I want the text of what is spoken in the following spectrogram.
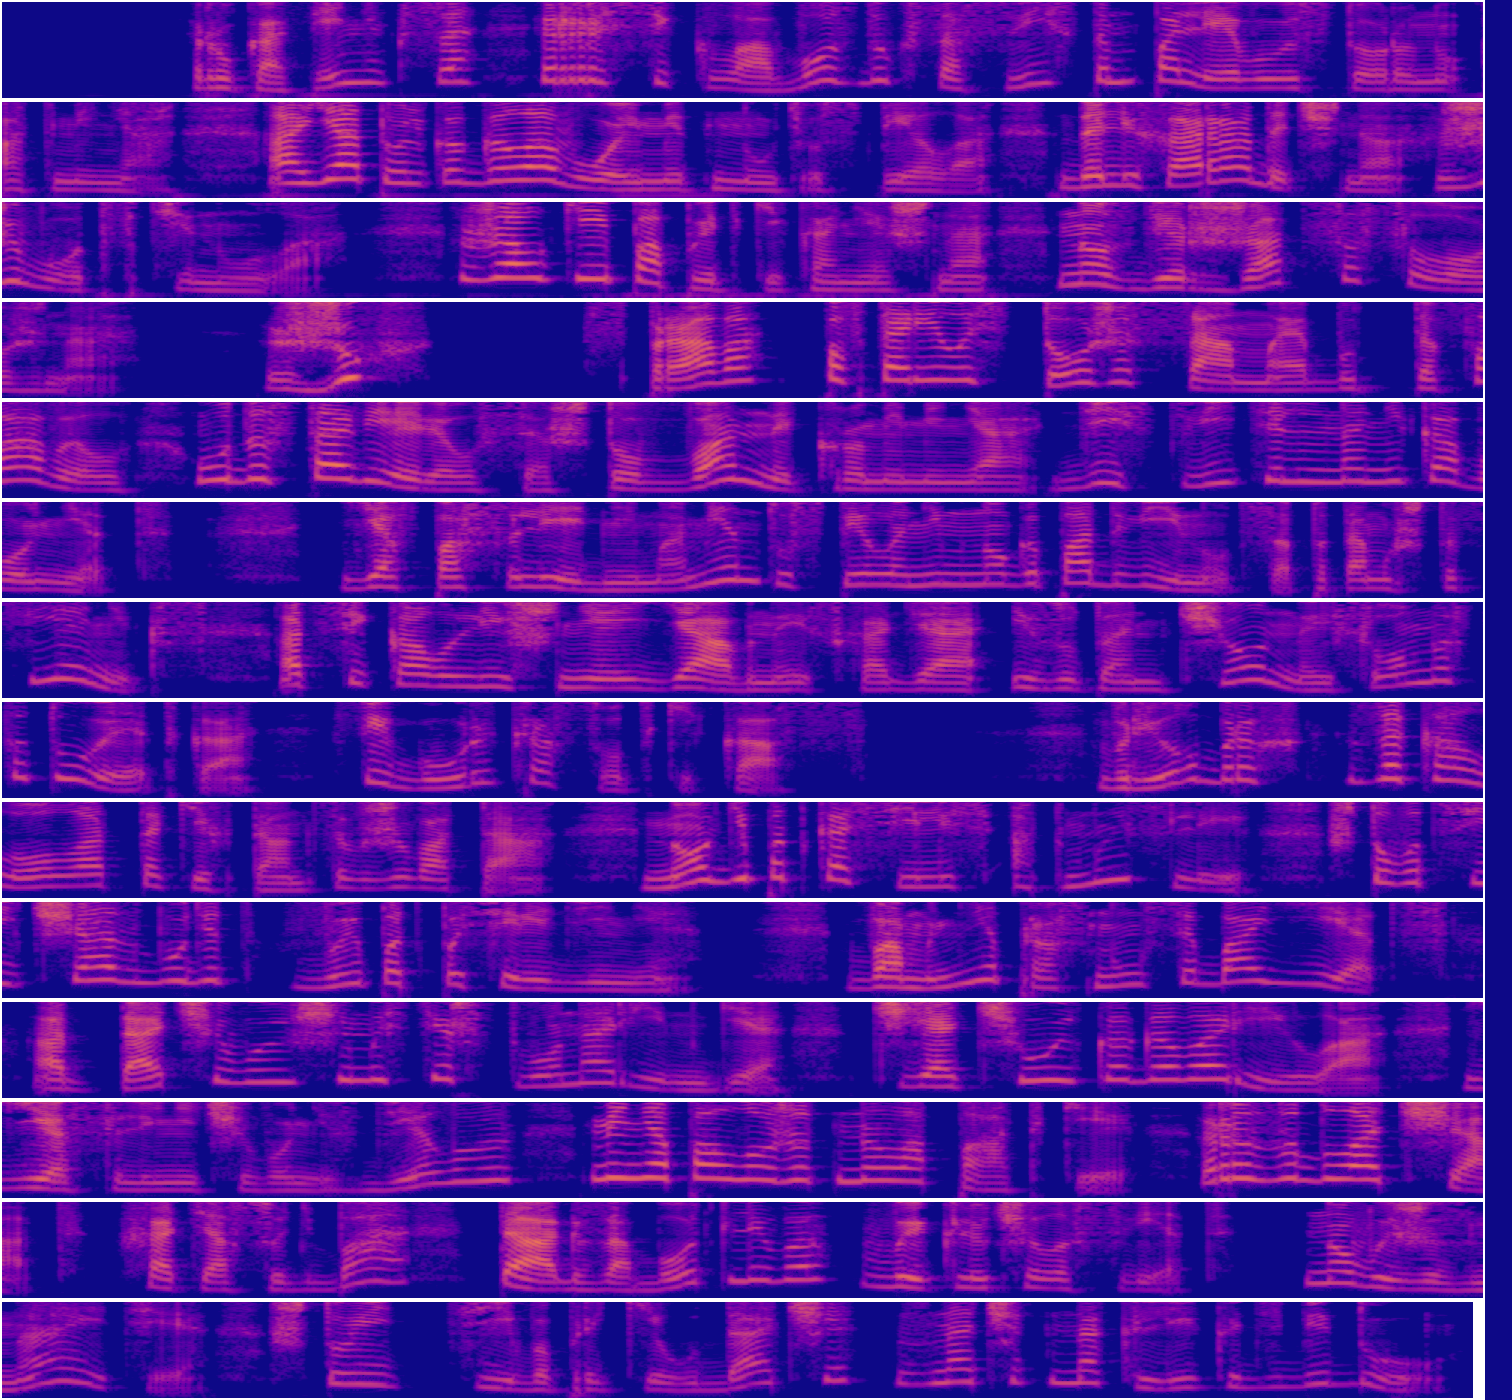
Рука Феникса рассекла воздух со свистом по левую сторону от меня, а я только головой метнуть успела, да лихорадочно живот втянула. Жалкие попытки, конечно, но сдержаться сложно. Жух! Справа повторилось то же самое, будто Фавел удостоверился, что в ванной, кроме меня, действительно никого нет. Я в последний момент успела немного подвинуться, потому что Феникс отсекал лишнее явно исходя из утонченной, словно статуэтка, фигуры красотки Касс. В ребрах закололо от таких танцев живота. Ноги подкосились от мысли, что вот сейчас будет выпад посередине. Во мне проснулся боец, оттачивающий мастерство на ринге, чья чуйка говорила, если ничего не сделаю, меня положат на лопатки, разоблачат, хотя судьба так заботливо выключила свет. Но вы же знаете, что идти вопреки удаче значит накликать беду.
